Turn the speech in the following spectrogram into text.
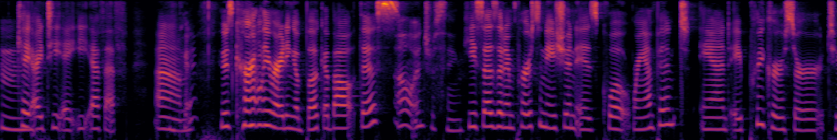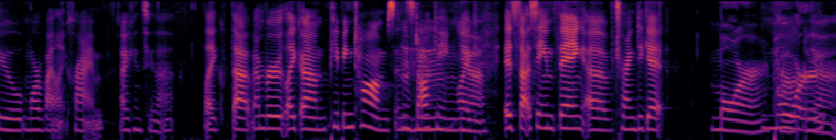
K I T A E F F, um, Okay. who's currently writing a book about this. Oh, interesting. He says that impersonation is, quote, rampant and a precursor to more violent crime. I can see that. Like that, remember, like um, peeping toms and Mhm. stalking. Like yeah. it's that same thing of trying to get more, More. yeah.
